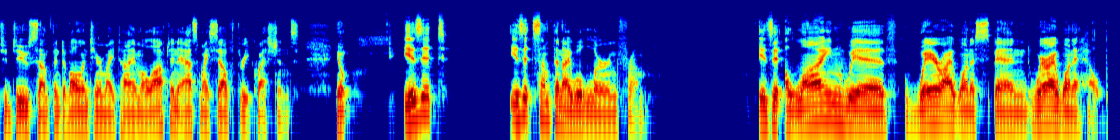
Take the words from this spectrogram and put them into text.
to do something, to volunteer my time, I'll often ask myself three questions. You know, is it is it something I will learn from? Is it align with where I want to spend, where I want to help?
